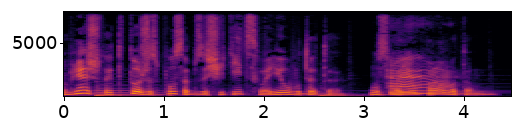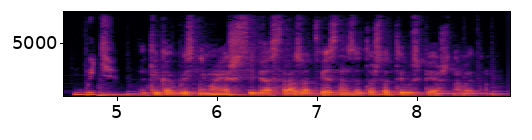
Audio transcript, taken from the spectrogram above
ну, понимаешь, что это тоже способ защитить свое вот это, ну, свое А. право там быть. Ты как бы снимаешь с себя сразу ответственность за то, что ты успешна в этом.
